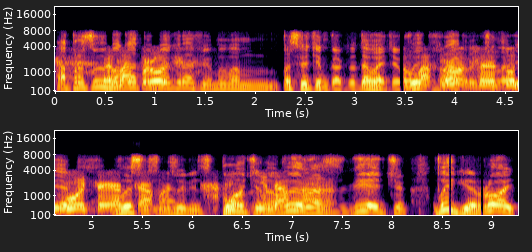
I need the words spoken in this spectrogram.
А про свою богатую Вопрос... биографию мы вам посвятим как-то. Давайте. Вы Вопрос храбрый человек, будет вы сослуживец Путина, вот недавно... вы разведчик, вы герой.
